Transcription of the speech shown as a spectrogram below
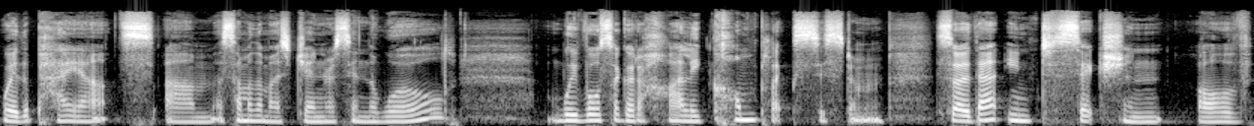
where the payouts um, are some of the most generous in the world. We've also got a highly complex system. So that intersection of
